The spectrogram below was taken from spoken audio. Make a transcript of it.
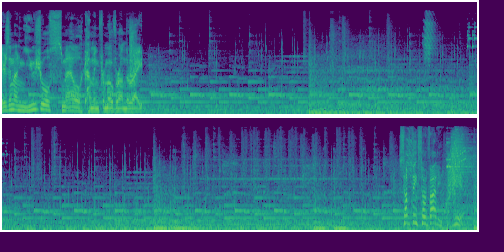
There's an unusual smell coming from over on the right. Something so valuable here.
